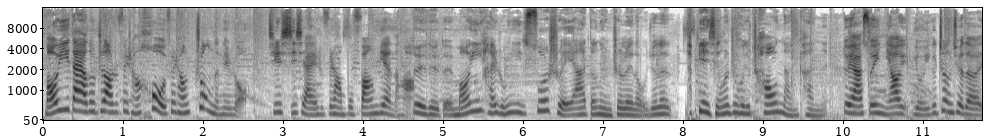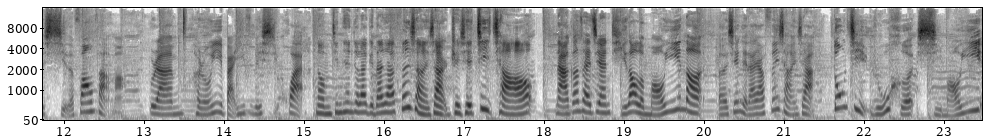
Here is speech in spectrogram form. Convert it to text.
毛衣大家都知道是非常厚、非常重的那种，其实洗起来也是非常不方便的哈。对对对，毛衣还容易缩水呀，等等之类的，我觉得它变形了之后就超难看的。对呀，所以你要有一个正确的洗的方法嘛，不然很容易把衣服给洗坏。那我们今天就来给大家分享一下这些技巧。那刚才既然提到了毛衣呢，呃，先给大家分享一下冬季如何洗毛衣。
